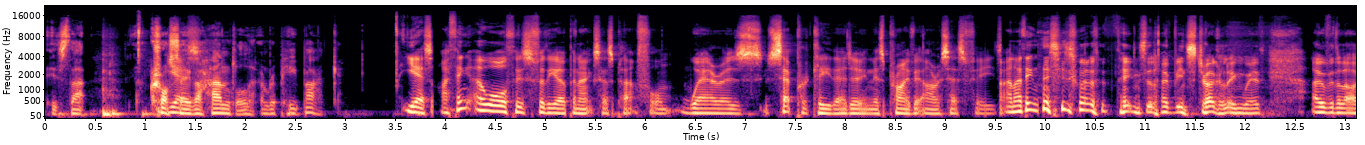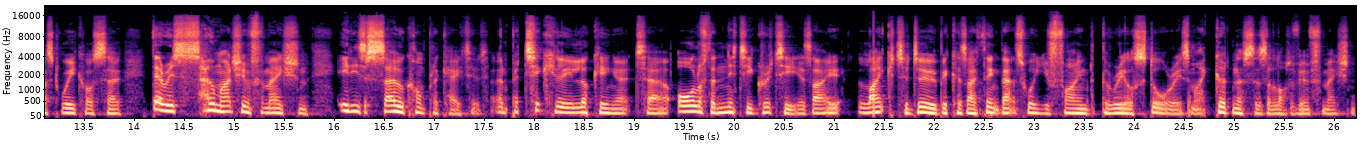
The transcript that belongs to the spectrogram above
it's that crossover yes. handle and repeat back. Yes, I think OAuth is for the open access platform, whereas separately they're doing this private RSS feed. And I think this is one of the things that I've been struggling with over the last week or so. There is so much information, it is so complicated, and particularly looking at uh, all of the nitty gritty as I like to do, because I think that's where you find the real stories. My goodness, there's a lot of information.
